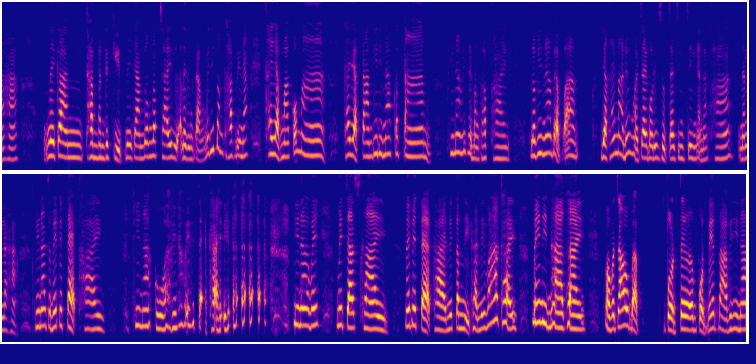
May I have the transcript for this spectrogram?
นะคะ ในการทำพันธกิจในการร่วมรับใช้หรืออะไรต่างๆ ไม่ได้บังคับเลยนะ ใครอยากมาก็มา ใครอยากตามพี่ดีน่าก็ตาม พี่น่าไม่เคยบังคับใคร แล้วพี่น่าแบบว่าอยากให้มาด้วยหัวใจบริสุทธิ์ใจจริง ๆอะนะคะ นั่นแหละค่ะ พี่น่าจะไม่ไปแตะใคร พี่น่ากลัว พี่น่าไม่ไปแตะใคร พี่น่าไม่ไม่จัดใคร ไม่ไปแตะใคร ไม่ตำหนิใครไม่ว่าใคร ไม่นินทาใคร ขอพระเจ้าแบบ โปรดเจิมโปรดเมตตาพี่ดีนา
